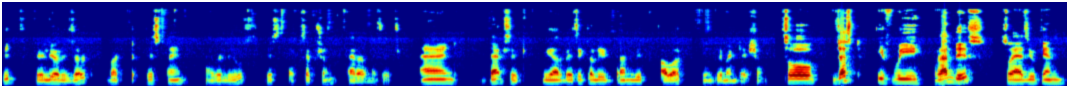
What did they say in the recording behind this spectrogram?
with failure result. But this time I will use this exception error message. And that's it. We are basically done with our implementation. So just if we run this so as you can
